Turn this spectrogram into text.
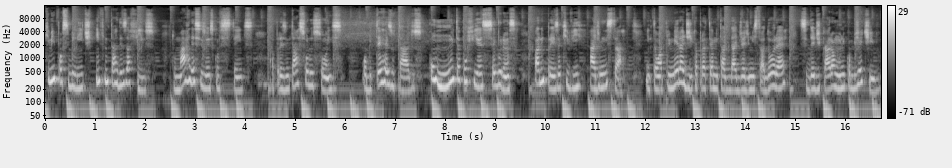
que me possibilite enfrentar desafios, tomar decisões consistentes, apresentar soluções, obter resultados com muita confiança e segurança para a empresa que vir administrar. Então, a primeira dica para ter a mentalidade de administrador é se dedicar a um único objetivo,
